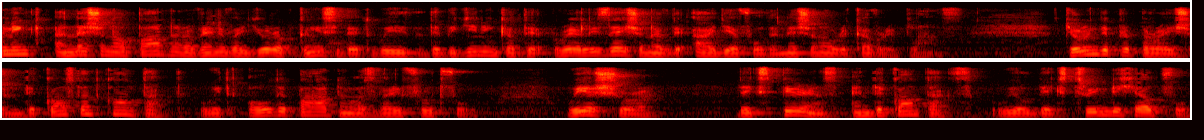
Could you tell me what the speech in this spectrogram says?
Becoming a national partner of Renovate Europe coincided with the beginning of the realization of the idea for the national recovery plans. During the preparation, the constant contact with all the partners was very fruitful. We are sure the experience and the contacts will be extremely helpful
